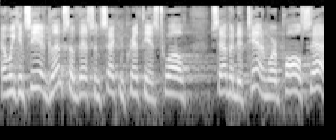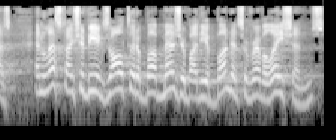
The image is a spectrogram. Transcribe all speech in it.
And we can see a glimpse of this in 2 Corinthians 12, 7 to 10, where Paul says, And lest I should be exalted above measure by the abundance of revelations,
